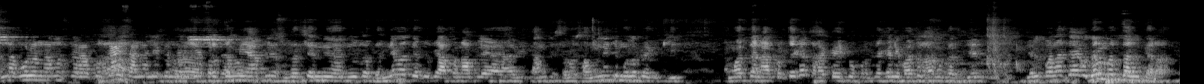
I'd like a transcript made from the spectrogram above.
अण्णा बोला नमस्कार आपण काय सांगाल प्रथम मी आपल्या सुदर्शन न्यूजला धन्यवाद देतो की आपण आपल्या आमची सर्वसामान्यांची मुलाखत घेतली. मतदान हा प्रत्येकाचा हक्क आहे तो प्रत्येकाने बाजूला अगोदर जेल जेलपणाच्या अगोदर मतदान करा.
